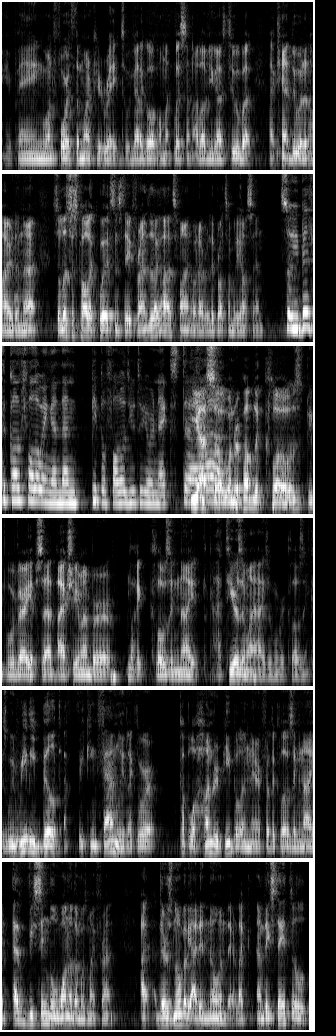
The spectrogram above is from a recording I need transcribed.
you're paying one fourth the market rate, so we got to go up. I'm like, listen, I love you guys too, but I can't do it at higher than that. So let's just call it quits and stay friends. They're like, oh, it's fine, whatever. They brought somebody else in. So you built a cult following, and then people followed you to your next. Uh, yeah. So when Republic closed, people were very upset. I actually remember like closing night, like, I had tears in my eyes when we were closing because we really built a freaking family. Like there were couple of hundred people in there for the closing night. Every single one of them was my friend. I, there's nobody I didn't know in there. Like, and they stayed till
